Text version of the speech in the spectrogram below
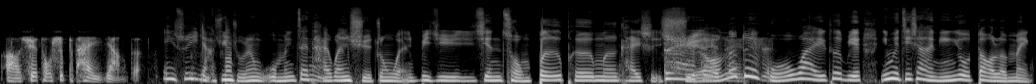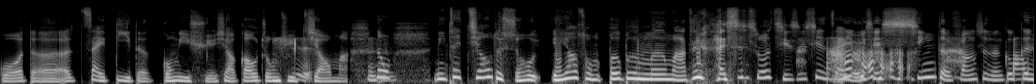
啊，学童是不太一样的。哎，所以亚勋主任，我们在台湾学中文，必须先从 BPM 开始学哦。那对国外特别，因为接下来您又到了美国的在地的公立学。学校、高中去教嘛？那你在教的时候，也要从伯伯们嘛？这 还是说，其实现在有一些新的方式，能够 更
